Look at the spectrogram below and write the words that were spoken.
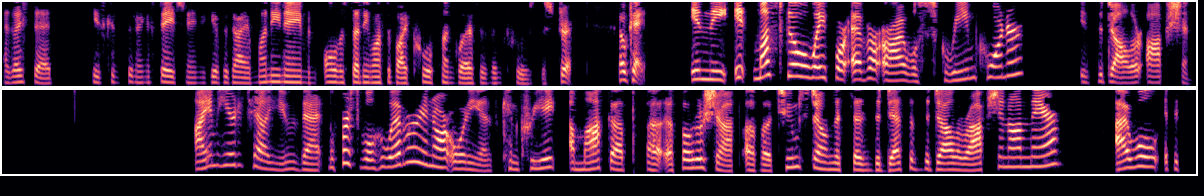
As I said, he's considering a stage name. You give the guy a money name and all of a sudden he wants to buy cool sunglasses and cruise the strip. Okay. In the it must go away forever or I will scream corner is the dollar option. I am here to tell you that, well, first of all, whoever in our audience can create a mock-up, uh, a Photoshop of a tombstone that says the death of the dollar option on there, I will, if it's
